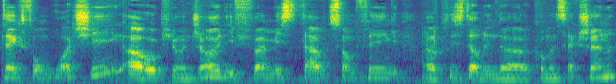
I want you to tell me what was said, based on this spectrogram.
Thanks for watching. I hope you enjoyed. If I missed out something, uh, please tell me in the comment section.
